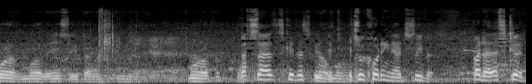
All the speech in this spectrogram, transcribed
More of, more of, just leave that one. More of. them. That's that's good. That's good. No, it, it's recording now. Just leave it. But uh, that's good.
